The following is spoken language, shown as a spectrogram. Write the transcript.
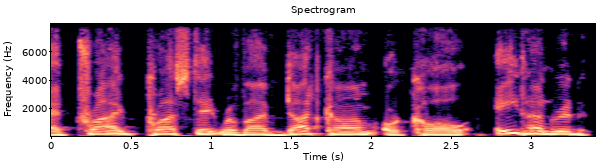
at tryprostaterevive.com or call 800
